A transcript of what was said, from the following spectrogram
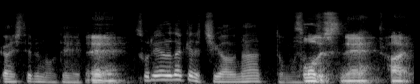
感してるので、ええそれやるだけで違うなと思います。そうですね。はい。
